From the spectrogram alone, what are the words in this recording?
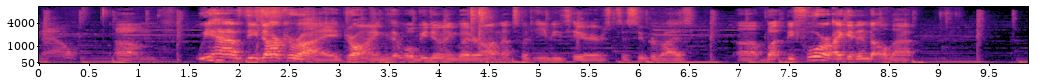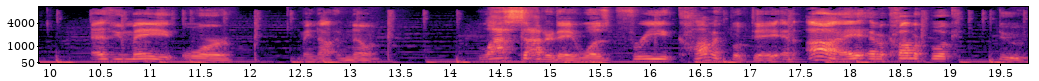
now. Um, we have the Darkrai drawing that we'll be doing later on. That's what Hebe's here to supervise. Uh, but before I get into all that, as you may or may not have known, last Saturday was free comic book day, and I am a comic book dude.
